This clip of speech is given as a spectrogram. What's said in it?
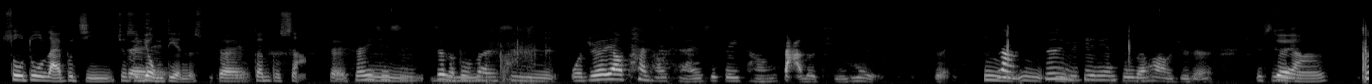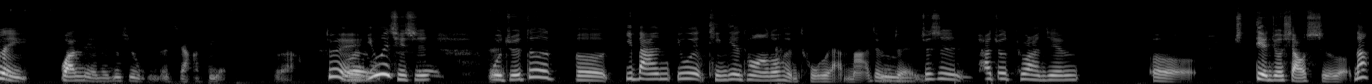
速度来不及，就是用电的速度对跟不上。对，所以其实这个部分是我觉得要探讨起来是非常大的题目。对，那至于电电租的话，我觉得就是对啊，最关联的就是我们的家电，对啊，对，因为其实我觉得呃，一般因为停电通常都很突然嘛，对不对？就是它就突然间呃。电就消失了。那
